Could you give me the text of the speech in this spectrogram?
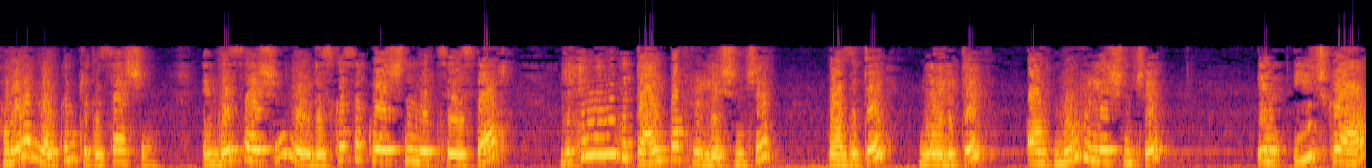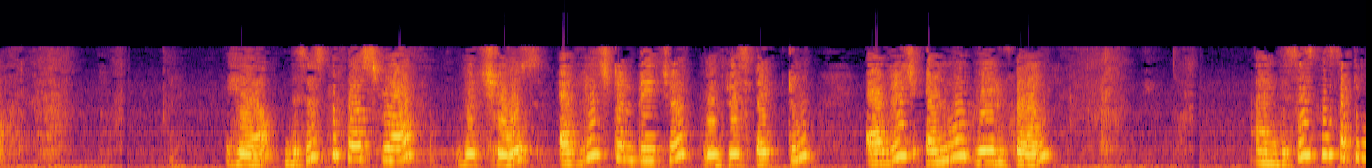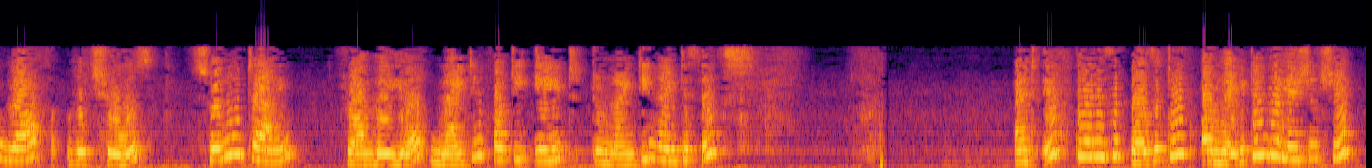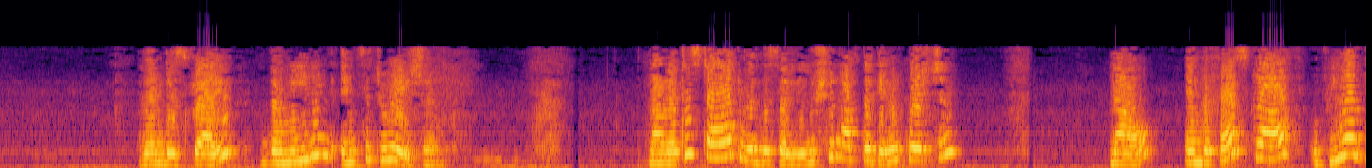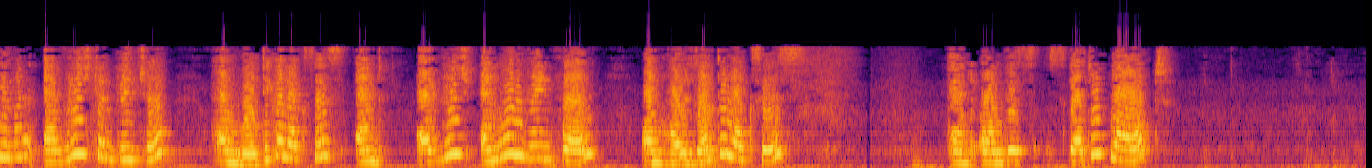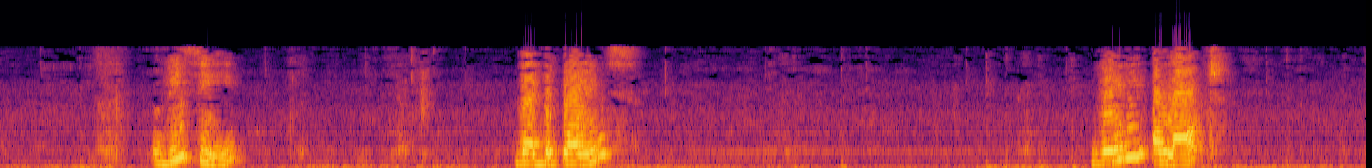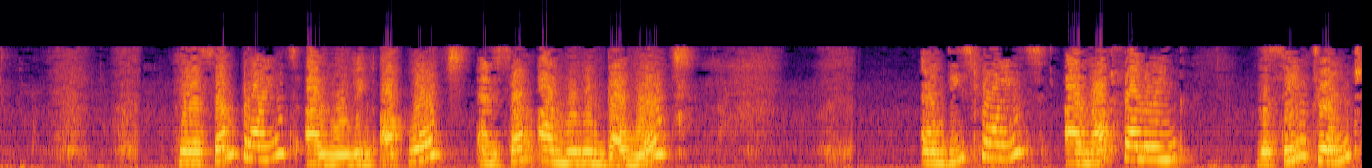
Hello and welcome to the session. In this session, we will discuss a question which says that determine the type of relationship, positive, negative or no relationship in each graph. Here, this is the first graph which shows average temperature with respect to average annual rainfall and this is the second graph which shows swimming time from the year 1948 to 1996 and if there is a positive or negative relationship then describe the meaning in situation. Now let us start with the solution of the given question. Now in the first graph, we are given average temperature on vertical axis and average annual rainfall on horizontal axis and on this scatter plot we see that the points vary a lot Here some points are moving upwards and some are moving downwards and these points are not following the same trend.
